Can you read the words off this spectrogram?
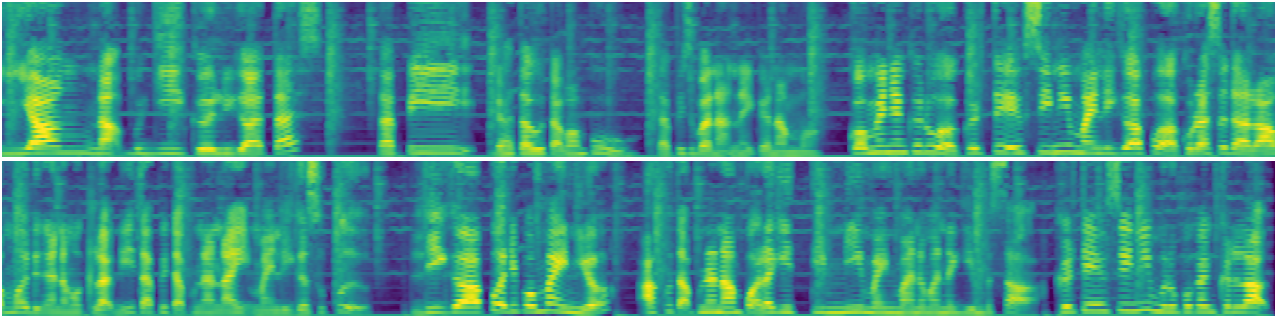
yang nak pergi ke Liga atas tapi dah tahu tak mampu. Tapi sebab nak naikkan nama. Komen yang kedua, Kertih FC ni main Liga apa? Aku rasa dah lama dengan nama kelab ni tapi tak pernah naik main Liga Super. Liga apa dia pemain ya? Aku tak pernah nampak lagi tim ni main mana-mana game besar. Kertih FC ni merupakan kelab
